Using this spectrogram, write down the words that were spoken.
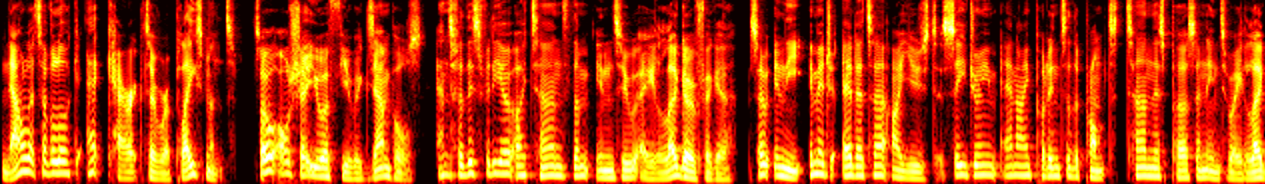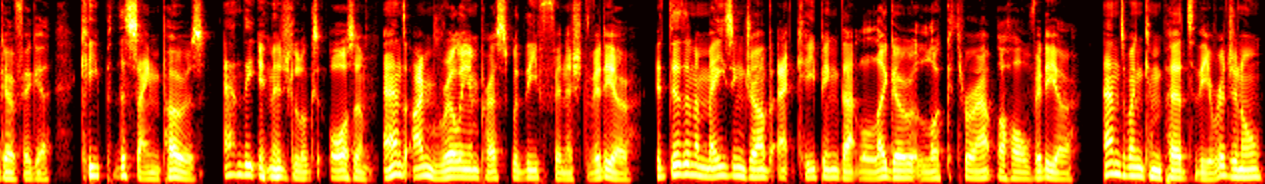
Now let's have a look at character replacement. So I'll show you a few examples. And for this video, I turned them into a Lego figure. So in the image editor, I used Seedream and I put into the prompt, turn this person into a Lego figure, keep the same pose. And the image looks awesome. And I'm really impressed with the finished video. It did an amazing job at keeping that Lego look throughout the whole video. And when compared to the original,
